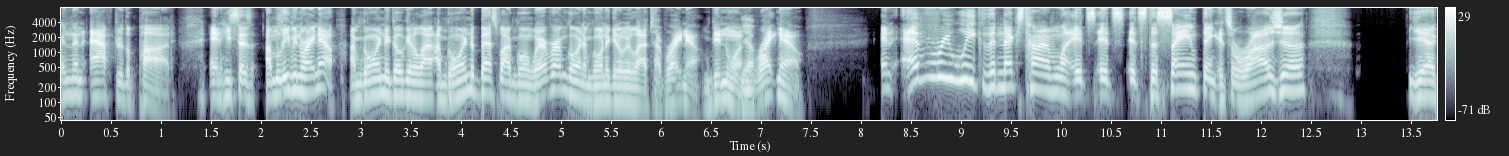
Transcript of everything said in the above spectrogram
and then after the pod. And he says, I'm leaving right now. I'm going to go get a laptop. I'm going to Best Buy. I'm going wherever I'm going. I'm going to get a laptop right now. I'm getting one yep. right now. And every week, the next time, like it's it's it's the same thing. It's Raja. Yeah,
